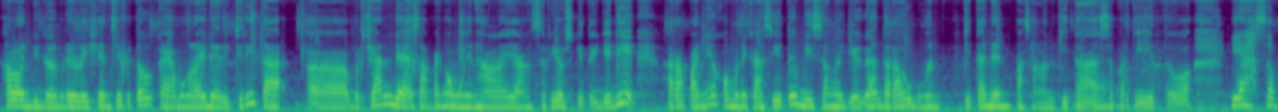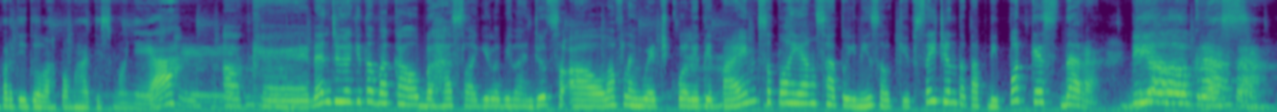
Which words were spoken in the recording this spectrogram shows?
kalau di dalam relationship itu kayak mulai dari cerita eh, bercanda sampai ngomongin hal yang serius gitu. Jadi harapannya komunikasi itu bisa ngejaga antara hubungan kita dan pasangan kita seperti itu. Ya seperti itulah pemerhati semuanya ya. Oke, dan juga kita bakal bahas lagi lebih lanjut soal love language quality time setelah yang satu ini. So keep stay tune tetap di podcast Dara. Dialog Rasa.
